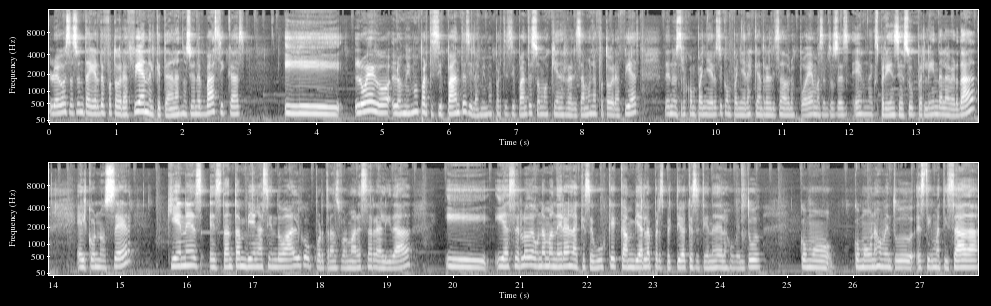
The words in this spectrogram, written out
Luego se hace un taller de fotografía en el que te dan las nociones básicas y luego los mismos participantes y las mismas participantes somos quienes realizamos las fotografías de nuestros compañeros y compañeras que han realizado los poemas. Entonces es una experiencia súper linda, la verdad, el conocer quienes están también haciendo algo por transformar esta realidad y, y, hacerlo de una manera en la que se busque cambiar la perspectiva que se tiene de la juventud como, como una juventud estigmatizada,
